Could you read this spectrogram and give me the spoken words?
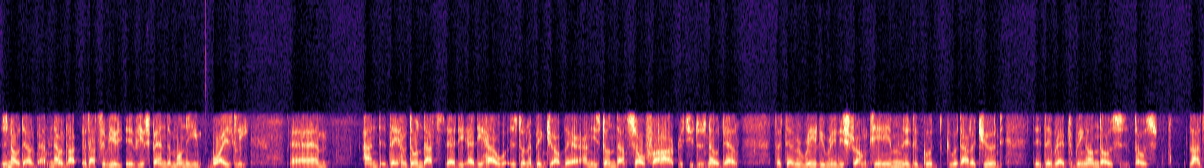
There's no doubt about it. Now, that, that's if you if you spend the money wisely, um, and they have done that. Eddie, Eddie Howe has done a big job there, and he's done that so far, Richie. There's no doubt. Like they're a really, really strong team. They had a good, good attitude. They, they were able to bring on those those lads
